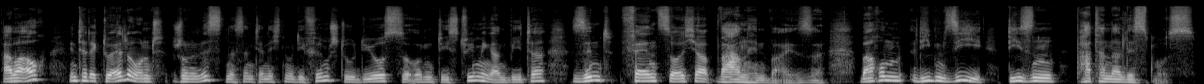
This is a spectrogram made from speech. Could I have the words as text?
Aber auch Intellektuelle und Journalisten, es sind ja nicht nur die Filmstudios und die Streaming-Anbieter, sind Fans solcher Warnhinweise. Warum lieben sie diesen Paternalismus?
